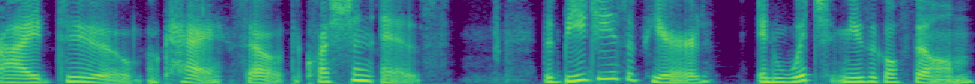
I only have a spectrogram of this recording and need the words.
I do. Okay, so the question is The Bee Gees appeared in which musical film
